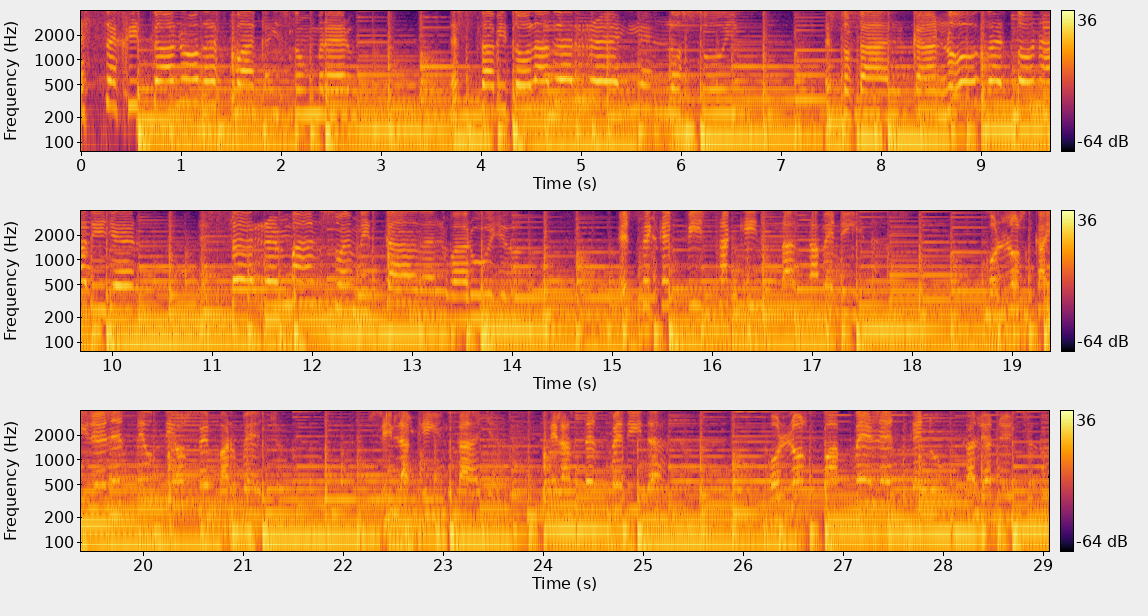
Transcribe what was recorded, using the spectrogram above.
Ese gitano de faca y sombrero, esa vitola de rey en lo suyo, esos arcanos de tonadillero, ese remanso en mitad del barullo, ese que pisa quintas avenidas, con los caireles de un dios en barbecho, sin la quincalla de las despedidas, con los papeles que nunca le han hecho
